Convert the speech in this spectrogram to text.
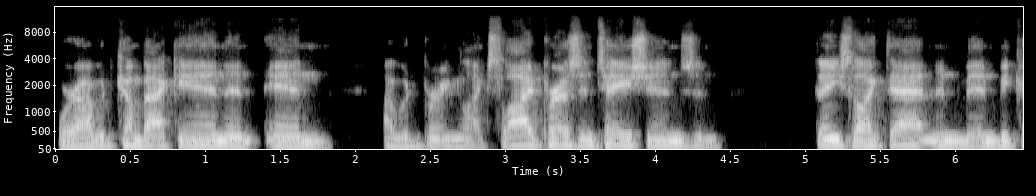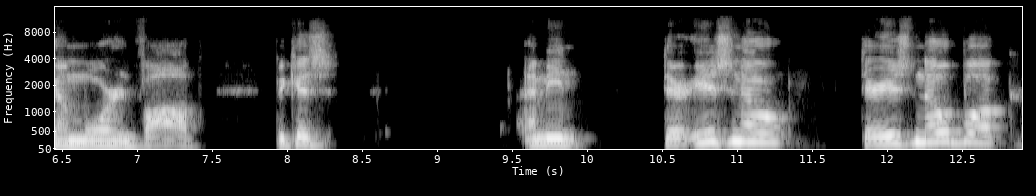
where I would come back in and and I would bring like slide presentations and things like that and, and become more involved because I mean there is no there is no book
